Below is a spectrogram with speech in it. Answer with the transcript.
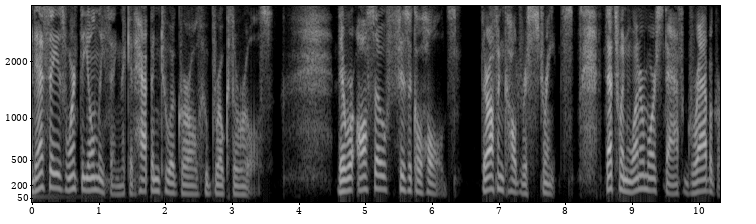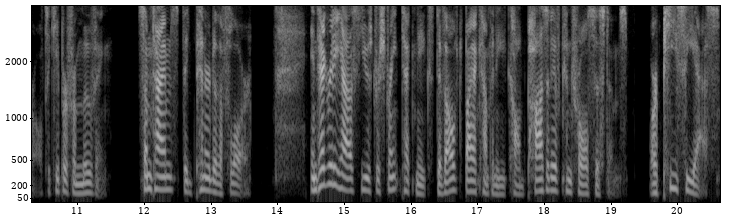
And essays weren't the only thing that could happen to a girl who broke the rules. There were also physical holds. They're often called restraints. That's when one or more staff grab a girl to keep her from moving. Sometimes they'd pin her to the floor. Integrity House used restraint techniques developed by a company called Positive Control Systems, or PCS.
